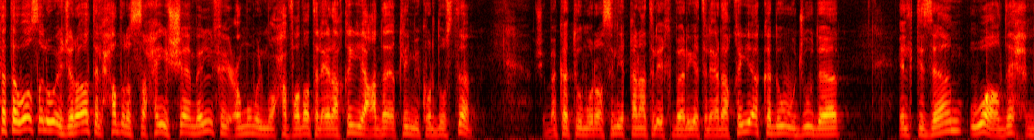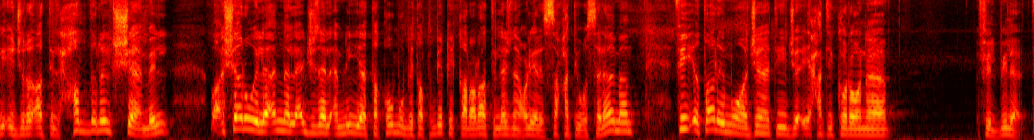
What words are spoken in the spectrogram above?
تتواصل إجراءات الحظر الصحي الشامل في عموم المحافظات العراقية عدا إقليم كردستان. شبكة مراسلي قناة الإخبارية العراقية أكدوا وجود التزام واضح بإجراءات الحظر الشامل وأشاروا إلى أن الأجهزة الأمنية تقوم بتطبيق قرارات اللجنة العليا للصحة والسلامة في إطار مواجهة جائحة كورونا في البلاد.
